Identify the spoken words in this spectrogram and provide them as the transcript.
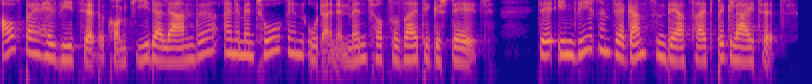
Auch bei Helvetia bekommt jeder Lernende eine Mentorin oder einen Mentor zur Seite gestellt, der ihn während der ganzen Lehrzeit begleitet.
